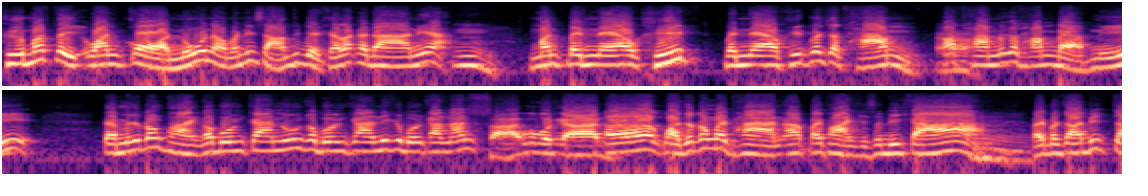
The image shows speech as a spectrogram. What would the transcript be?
คือมติวันก่อนนู้นนะวันที่ 31 กรกฎาเนี่ย อืม มันเป็นแนวคิด เป็นแนวคิดว่าจะทำถ้าอ่าทำแล้วจะทำแบบนี้ แต่มันจะต้องผ่านกระบวนการนู้นกระบวนการนี้กระบวนการนั้น สามกระบวนการ เออกว่าจะต้องไปผ่านอะไปผ่านกฤษฎีกาอืมไปประชาพิจ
